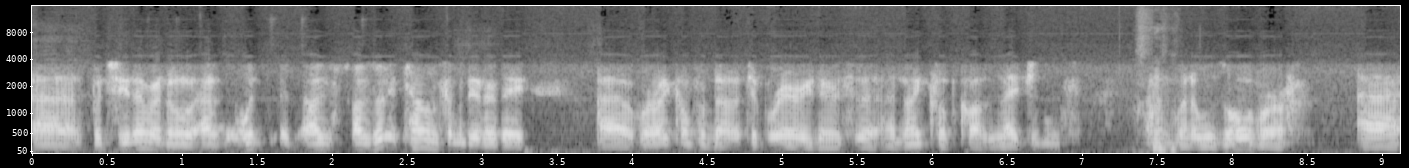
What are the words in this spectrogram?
Uh, but you never know. Uh, with, I, was, I was only telling somebody the other day uh, where I come from down at Tipperary. There's a, a nightclub called Legends, and when it was over uh,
